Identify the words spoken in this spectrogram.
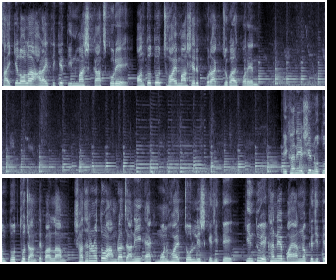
সাইকেলওয়ালা আড়াই থেকে তিন মাস কাজ করে অন্তত ছয় মাসের খোরাক জোগাড় করেন। এখানে এসে নতুন তথ্য জানতে পারলাম। সাধারণত আমরা জানি এক মন হয় চল্লিশ কেজিতে, কিন্তু এখানে বায়ান্ন কেজিতে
